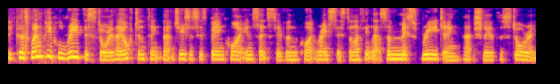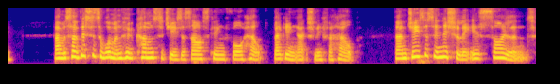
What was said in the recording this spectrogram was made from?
Because when people read this story, they often think that Jesus is being quite insensitive and quite racist. And I think that's a misreading, actually, of the story. Um, so this is a woman who comes to Jesus asking for help, begging actually for help. And Jesus initially is silent.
